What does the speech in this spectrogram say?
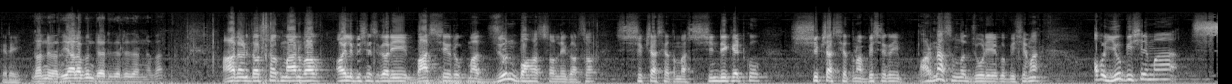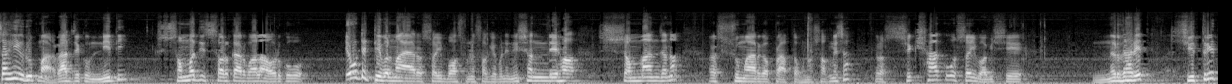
धेरै धन्यवाद। यहाँलाई पनि धेरै धेरै धन्यवाद। आदरणीय दर्शक महानुभाव अहिले विशेष गरी बाह्य रूपमा जुन बहस चल्ने गर्छ शिक्षा क्षेत्रमा सिन्डिकेटको शिक्षा क्षेत्रमा विशेष गरी भर्नासँग जोडिएको विषयमा अब यो विषयमा सही रूपमा राज्यको नीति सम्बन्धित सरकारवालाहरूको एउटै टेबलमा आएर सही बहस हुन सक्यो भने निसन्देह सम्मानजनक र सुमार्ग प्राप्त हुन सक्नेछ र शिक्षाको सही भविष्य निर्धारित चित्रित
